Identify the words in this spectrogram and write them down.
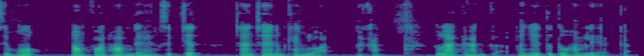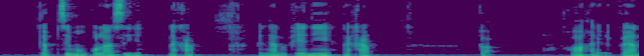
16 น้องฟอดหอมแดง 17 ชาญชัยน้ำแข็งหลอด นะครับ ตุลาการกับพญายตุตูหำแหลกกับกับสิมงคลราศีนะครับ เป็นงานประเภทนี้นะครับ ก็ขอให้แฟน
